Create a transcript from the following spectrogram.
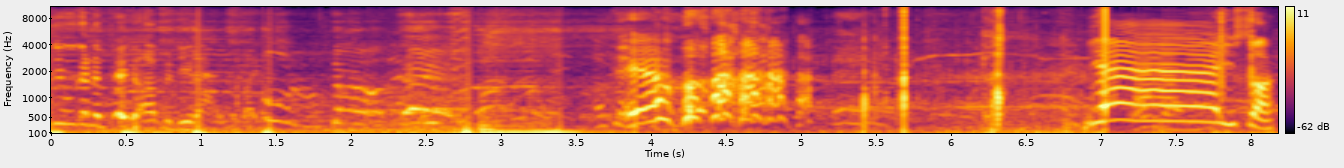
think we're gonna pick it up and do that. Like, yeah, you suck.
